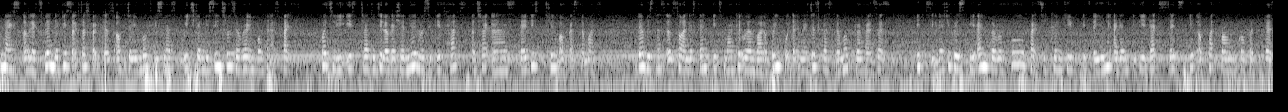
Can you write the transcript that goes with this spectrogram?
Next, I will explain the key success factors of Jerimbong's business, which can be seen through several important aspects. Firstly, its strategic location near universities helps attract a steady stream of customers. The business also understands its market well by offering food that matches customer preferences. Its signature crispy and flavorful fried chicken gives it a unique identity that sets it apart from competitors.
